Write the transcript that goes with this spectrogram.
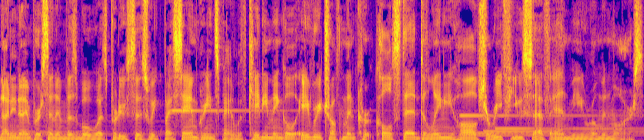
99% Invisible was produced this week by Sam Greenspan with Katie Mingle, Avery Trufelman, Kurt Kohlstedt, Delaney Hall, Sharif Youssef, and me, Roman Mars.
